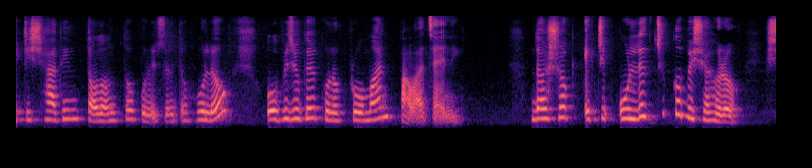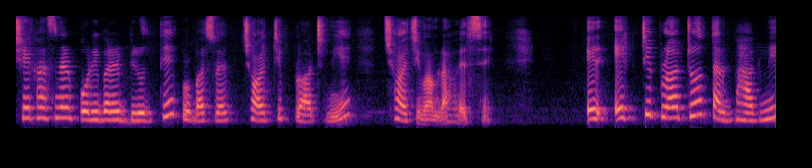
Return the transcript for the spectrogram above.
একটি স্বাধীন তদন্ত পরিচালিত হলেও অভিযোগের কোনো প্রমাণ পাওয়া যায়নি। দর্শক, একটি উল্লেখযোগ্য বিষয় হলো, শেখ হাসিনার পরিবারের বিরুদ্ধে পূর্বাঞ্চলের ছয়টি প্লট নিয়ে ছয়টি মামলা হয়েছে। এর একটি প্লটও তার ভাগ্নি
